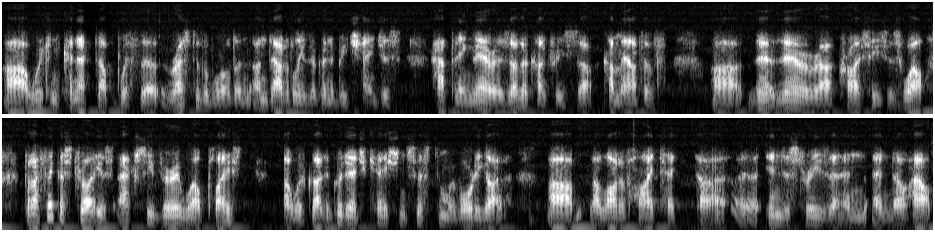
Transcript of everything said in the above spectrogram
uh, we can connect up with the rest of the world, and undoubtedly there are going to be changes happening there as other countries uh, come out of uh, their, their uh, crises as well. But I think Australia is actually very well placed. Uh, we've got a good education system. We've already got uh, a lot of high-tech industries and, and know-how.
